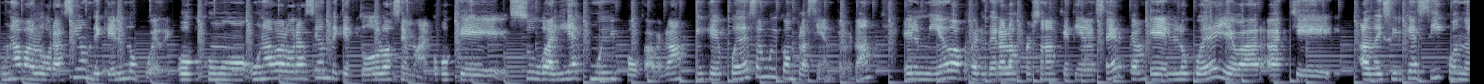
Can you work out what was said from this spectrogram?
una valoración de que él no puede, o como una valoración de que todo lo hace mal, o que su valía es muy poca, ¿verdad? Y que puede ser muy complaciente, ¿verdad? El miedo a perder a las personas que tiene cerca, él lo puede llevar a que a decir que sí cuando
